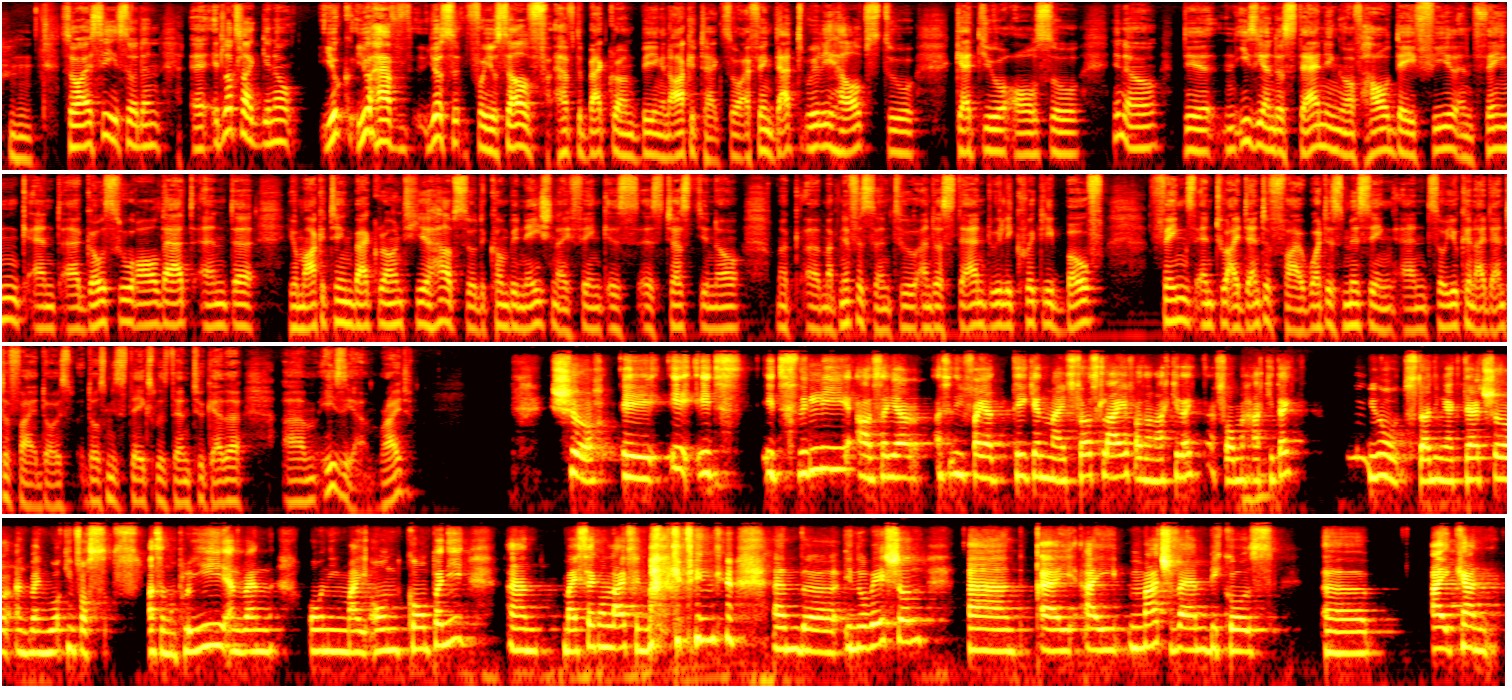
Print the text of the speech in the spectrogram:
Mm-hmm. so i see. So then uh, it looks like you know you you have you for yourself have the background being an architect so i think that really helps to get you also you know the an easy understanding of how they feel and think and uh, go through all that and uh, your marketing background here helps. So the combination i think is is just you know mag uh, magnificent to understand really quickly both things and to identify what is missing. And so you can identify those those mistakes with them together um, easier right? Sure. It's it's really as I have, as if I had taken my first life as an architect, a former mm-hmm. architect, you know, studying architecture and then working for as an employee and then owning my own company and my second life in marketing and uh, innovation and I, I match them because uh, I can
